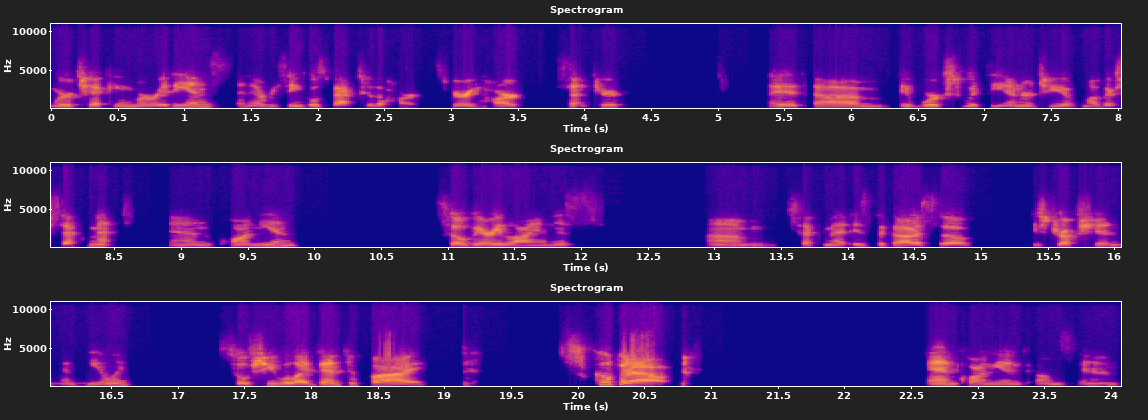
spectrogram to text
we're checking meridians and everything goes back to the heart. It's very heart centered. It, um, it works with the energy of Mother Sekhmet and Kuan Yin. So very lioness. Um, Sekhmet is the goddess of destruction and healing. So she will identify, scoop it out. And Kuan Yin comes and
